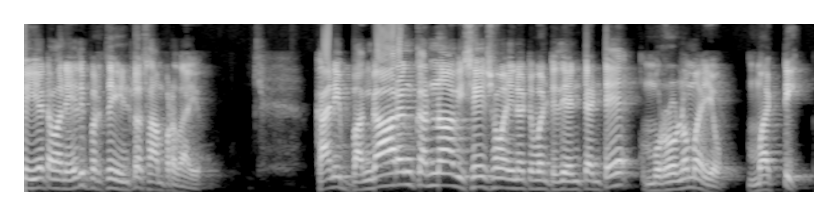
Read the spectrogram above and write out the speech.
చెయ్యటం అనేది ప్రతి ఇంట్లో సాంప్రదాయం. కానీ బంగారం కన్నా విశేషమైనటువంటిది ఏంటంటే మృణమయం మట్టి.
